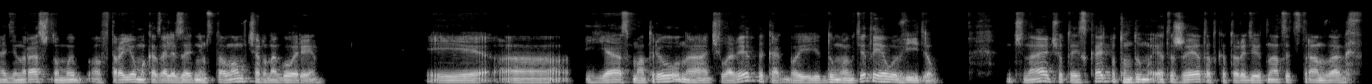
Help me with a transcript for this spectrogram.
один раз, что мы втроем оказались за одним столом в Черногории. И э, я смотрю на человека, как бы, и думаю, где-то я его видел. Начинаю что-то искать, потом думаю, это же этот, который 19 стран за год.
